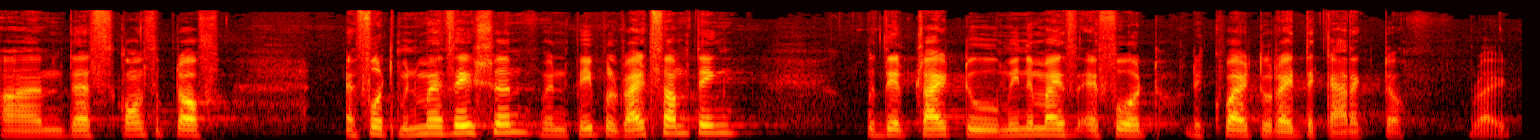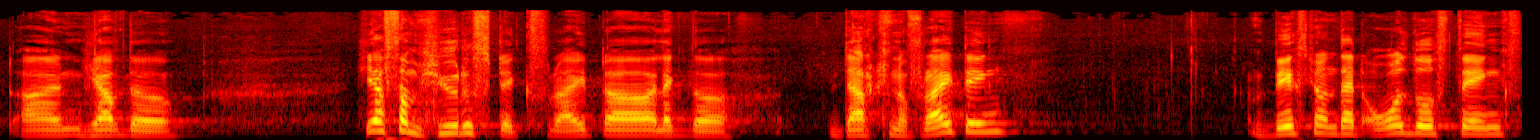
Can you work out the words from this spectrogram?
And there's concept of effort minimization. When people write something, they try to minimize effort required to write the character, right? And you have the you have some heuristics, right? Uh, like the direction of writing, Based on that, all those things,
